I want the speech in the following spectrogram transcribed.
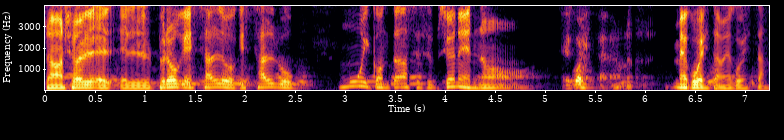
no, yo el, el, el pro que salvo, que salvo muy contadas excepciones, no. Te cuesta, ¿no? Me cuesta, me cuesta.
